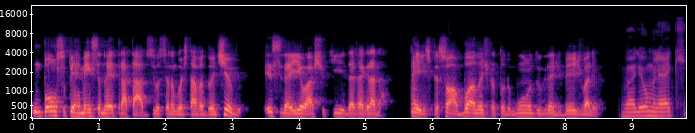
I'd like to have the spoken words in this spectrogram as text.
um bom Superman sendo retratado. Se você não gostava do antigo, esse daí eu acho que deve agradar. É isso, pessoal. Boa noite para todo mundo. Grande beijo, valeu. Valeu, moleque.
